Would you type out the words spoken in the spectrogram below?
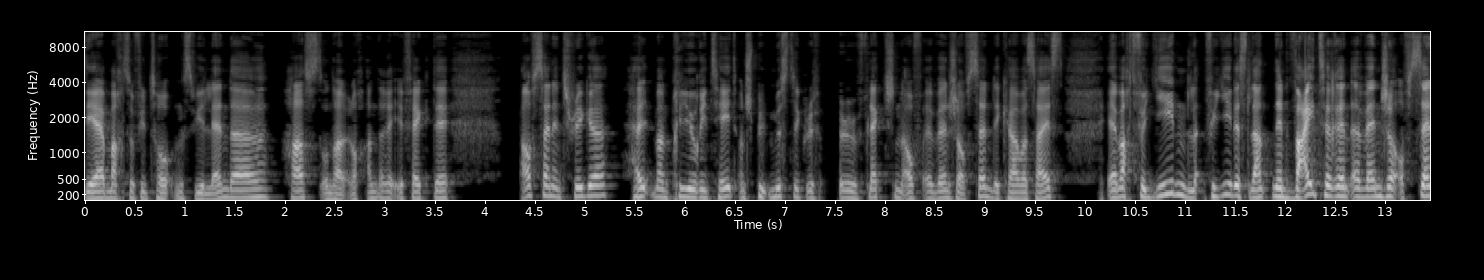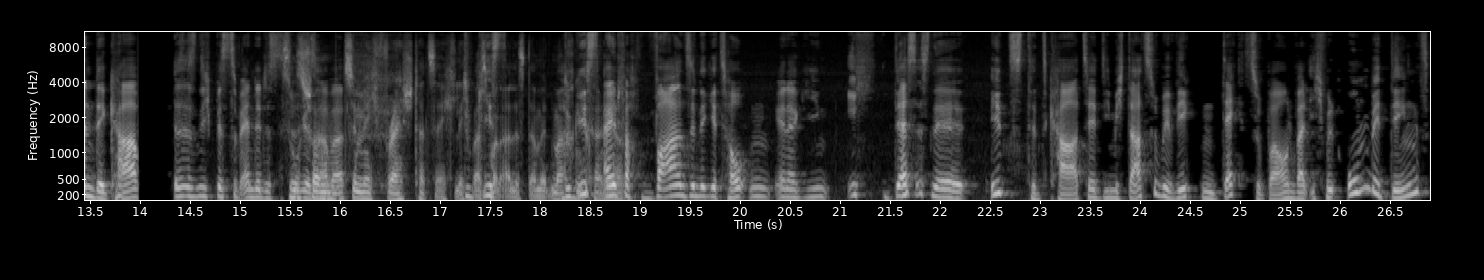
der macht so viel Tokens wie Länder hast und halt noch andere Effekte. Auf seinen Trigger hält man Priorität und spielt Mystic Re Reflection auf Avenger of Zendikar, was heißt, er macht für jeden, für jedes Land einen weiteren Avenger of Zendikar, es ist nicht bis zum Ende des Zuges, das ist schon aber ziemlich fresh tatsächlich, was gehst, man alles damit machen kann. Du gehst einfach ja. wahnsinnige Token-Energien. Ich, das ist eine Instant-Karte, die mich dazu bewegt, ein Deck zu bauen, weil ich will unbedingt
